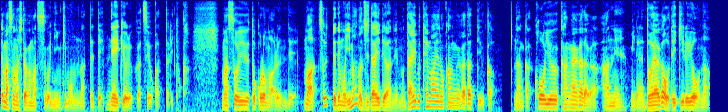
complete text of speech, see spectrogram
で、まあ、その人がまたすごい人気者になってて影響力が強かったりとか、まあ、そういうところもあるんでまあそれってでも今の時代ではねもうだいぶ手前の考え方っていうかなんかこういう考え方があんねんみたいなドヤ顔できるような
